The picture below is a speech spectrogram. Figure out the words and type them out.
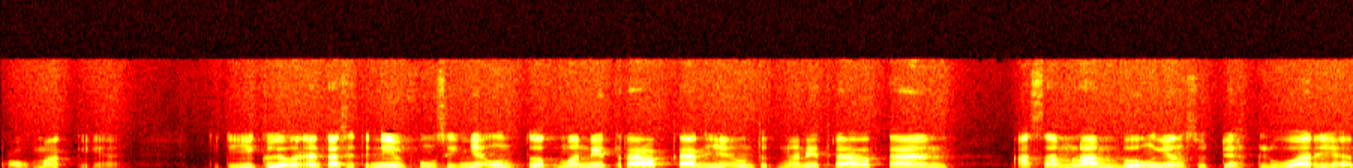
Promac ya. Jadi golongan antasid ini fungsinya untuk menetralkan ya untuk menetralkan asam lambung yang sudah keluar ya.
